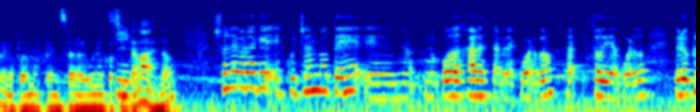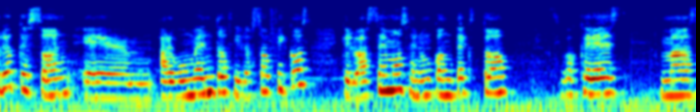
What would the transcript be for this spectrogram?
bueno, podemos pensar alguna cosita Sí. más, ¿no? Yo la verdad que escuchándote eh, no, no puedo dejar de estar de acuerdo, estoy de acuerdo, pero creo que son eh, argumentos filosóficos que lo hacemos en un contexto, si vos querés, más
